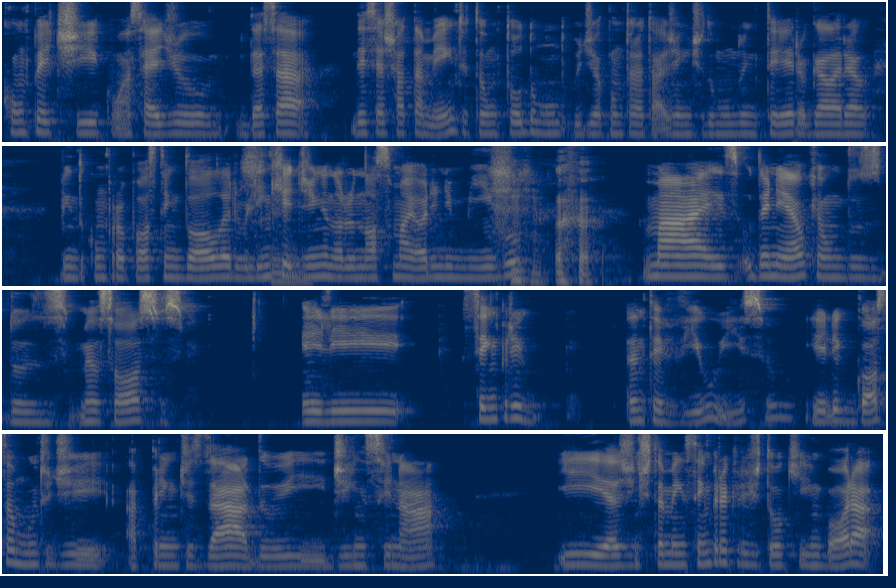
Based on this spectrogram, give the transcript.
competir com o assédio dessa, desse achatamento. Então todo mundo podia contratar gente do mundo inteiro, a galera vindo com proposta em dólar, o Sim. LinkedIn era o nosso maior inimigo. Mas o Daniel, que é um dos, dos meus sócios, ele sempre anteviu isso e ele gosta muito de aprendizado e de ensinar. E a gente também sempre acreditou que, embora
